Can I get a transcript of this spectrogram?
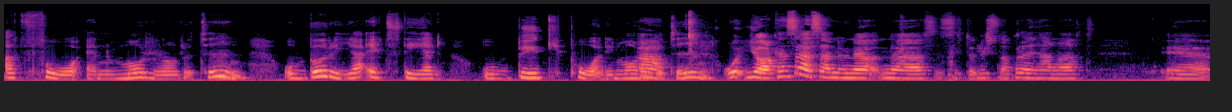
Att få en morgonrutin. Och börja ett steg och bygg på din morgonrutin. Ja. Och jag kan säga så nu när jag, när jag sitter och lyssnar på dig Hanna att eh,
